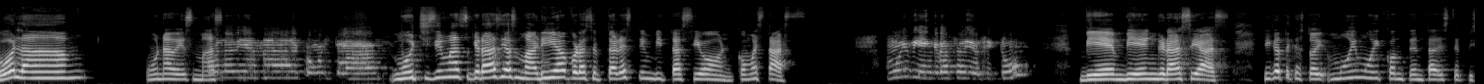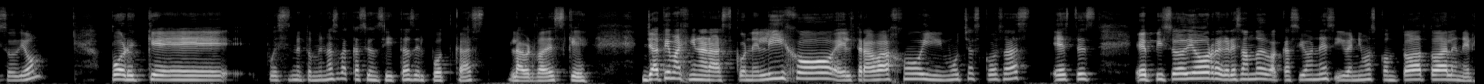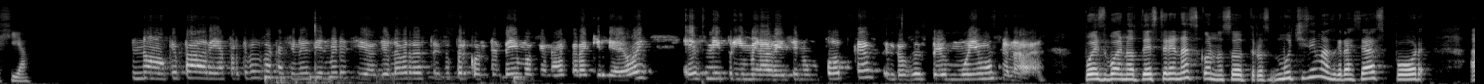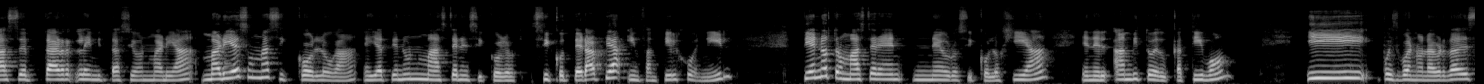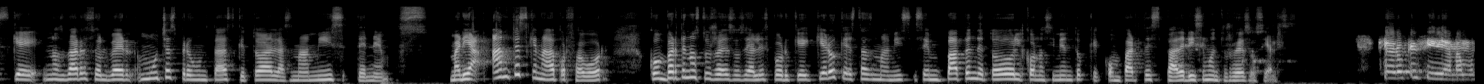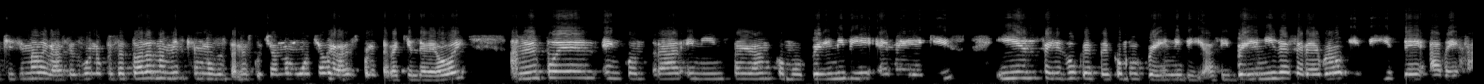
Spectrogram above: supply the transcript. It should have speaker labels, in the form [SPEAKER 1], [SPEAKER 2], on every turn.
[SPEAKER 1] Hola, una vez más.
[SPEAKER 2] Hola Diana, ¿cómo estás?
[SPEAKER 1] Muchísimas gracias María por aceptar esta invitación. ¿Cómo estás?
[SPEAKER 2] Muy bien, gracias a Dios. ¿Y tú?
[SPEAKER 1] Bien, bien, gracias. Fíjate que estoy muy, muy contenta de este episodio porque pues me tomé unas vacacioncitas del podcast. La verdad es que ya te imaginarás, con el hijo, el trabajo y muchas cosas, este es episodio regresando de vacaciones y venimos con toda, toda la energía.
[SPEAKER 2] No, qué padre. Y aparte, las vacaciones bien merecidas. Yo, la verdad, estoy súper contenta y emocionada de estar aquí el día de hoy. Es mi primera vez en un podcast, entonces estoy muy emocionada.
[SPEAKER 1] Pues bueno, te estrenas con nosotros. Muchísimas gracias por aceptar la invitación, María. María es una psicóloga. Ella tiene un máster en psicoterapia infantil juvenil. Tiene otro máster en neuropsicología en el ámbito educativo y pues bueno, la verdad es que nos va a resolver muchas preguntas que todas las mamis tenemos. María, antes que nada, por favor, compártenos tus redes sociales porque quiero que estas mamis se empapen de todo el conocimiento que compartes padrísimo en tus redes sociales.
[SPEAKER 2] Claro que sí, Diana, muchísimas gracias. Bueno, pues a todas las mamis que nos están escuchando, muchas gracias por estar aquí el día de hoy. A mí me pueden encontrar en Instagram como BrainyBMX y en Facebook estoy como BrainyB, así Brainy de cerebro y B de abeja.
